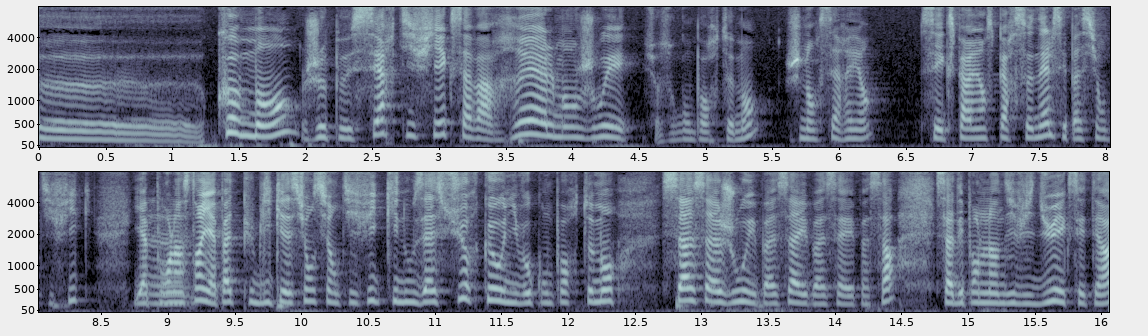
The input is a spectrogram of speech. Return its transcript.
euh, comment je peux certifier que ça va réellement jouer sur son comportement Je n'en sais rien. C'est expérience personnelle, c'est pas scientifique. Il y a pour mm. l'instant, il n'y a pas de publication scientifique qui nous assure qu'au niveau comportement, ça, ça joue et pas ça et pas ça et pas ça. Ça dépend de l'individu, etc.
